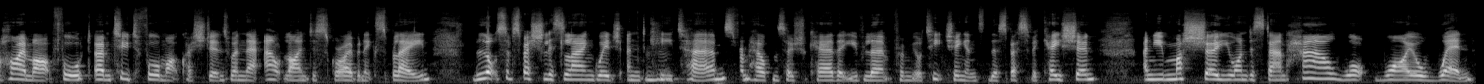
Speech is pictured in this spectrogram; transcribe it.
higher mark, four, um, two to four mark questions, when they're outline, describe, and explain, lots of specialist language and mm-hmm. key terms from health and social care that you've learnt from your teaching and the specification. And you must show you understand how, what, why, or when,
